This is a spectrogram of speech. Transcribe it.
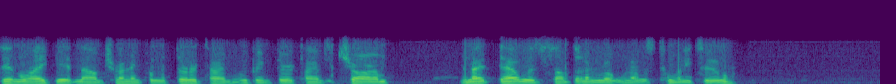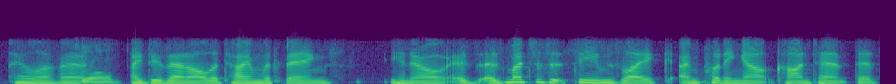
didn't like it. Now I'm trying for a third time, hoping third time's a charm. And that that was something I wrote when I was 22. I love it. So- I do that all the time with things. You know, as as much as it seems like I'm putting out content that's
